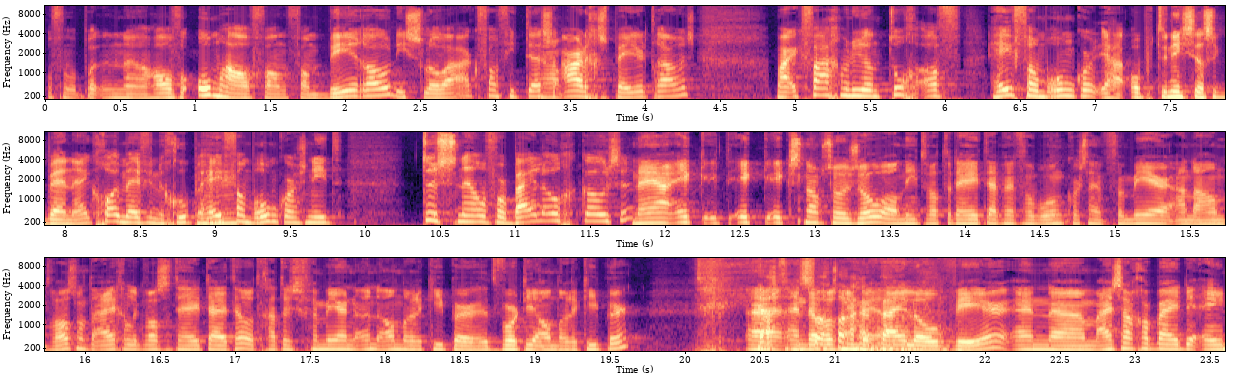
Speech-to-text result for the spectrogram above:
of op een eh, halve omhaal van, van Bero, die Slovaak van Vitesse. Ja. Aardige speler trouwens. Maar ik vraag me nu dan toch af, heeft Van Bronckhorst... Ja, opportunist als ik ben, hè, ik gooi hem even in de groep. Mhm. Heeft Van Bronckhorst niet te snel voor Bijlo gekozen? Nou ja, ik, ik, ik, ik snap sowieso al niet wat er de hele tijd met Van Bronckhorst en Vermeer aan de hand was. Want eigenlijk was het de hele tijd, oh, het gaat dus Vermeer en een andere keeper, het wordt die andere keeper. Eh, Ja, dat en dat was nu met. Bijlo weer. En ehm, hij zag er bij de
